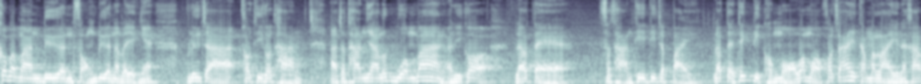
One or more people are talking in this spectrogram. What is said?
ก็ประมาณเดือน 2 เดือนอะไรอย่างเงี้ยเรื่องจะเข้าที่เข้าทาง อาจจะทานยาลดบวมบ้าง อันนี้ก็แล้วแต่สถานที่ที่จะไป แล้วแต่เทคนิคของหมอว่าหมอเขาจะให้ทำอะไรนะครับ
